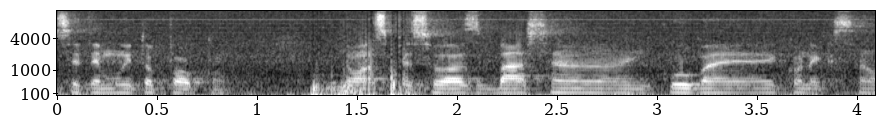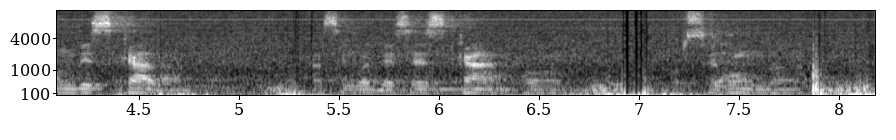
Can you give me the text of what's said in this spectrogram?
se tem muito pouco. Então as pessoas baixam em Cuba é conexão de escada, a 56k por, por segundo. Né?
